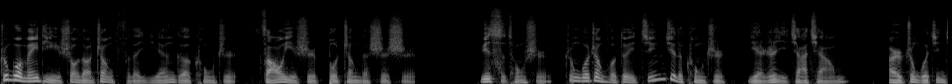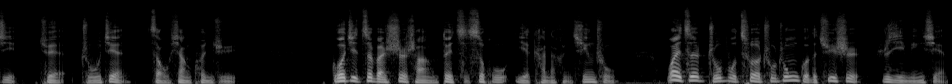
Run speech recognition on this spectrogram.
中国媒体受到政府的严格控制。早已是不争的事实。与此同时，中国政府对经济的控制也日益加强，而中国经济却逐渐走向困局。国际资本市场对此似乎也看得很清楚，外资逐步撤出中国的趋势日益明显。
